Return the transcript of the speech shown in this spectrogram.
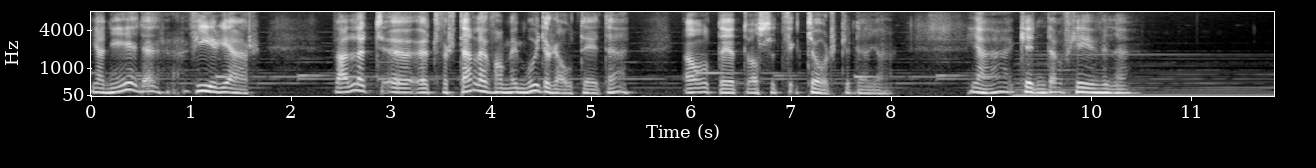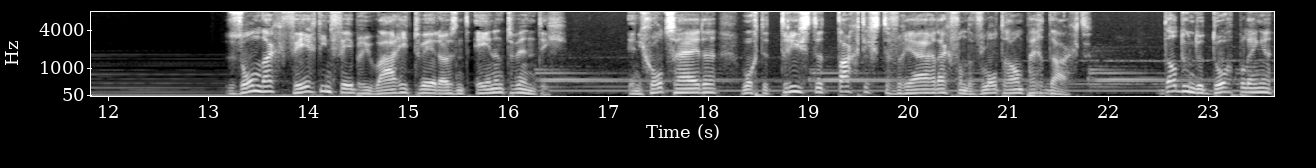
Ja, nee, dat, vier jaar. Wel het, uh, het vertellen van mijn moeder altijd, hè. Altijd was het Victorke, ja. Ja, kind afgeven, Zondag 14 februari 2021. In Godsheide wordt de trieste 80ste verjaardag van de vlotramp herdacht. Dat doen de dorpelingen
